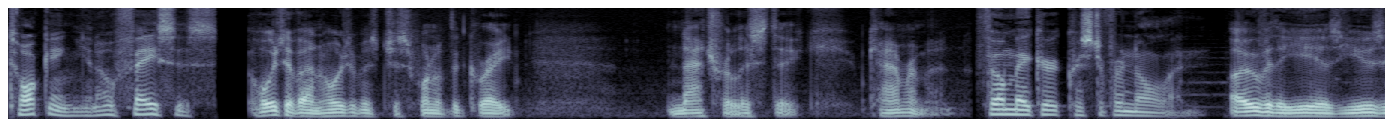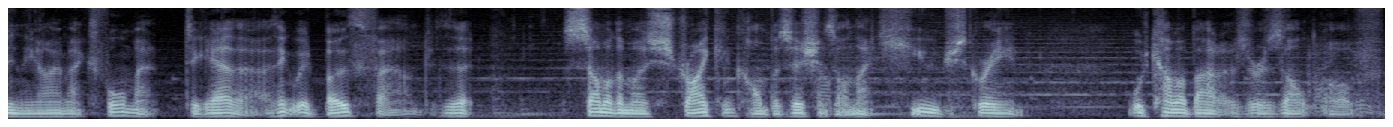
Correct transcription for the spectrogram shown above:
talking, you know, faces. Hoyte van Hoytema is just one of the great naturalistic cameramen. Filmmaker Christopher Nolan. Over the years, using the IMAX format together, I think we'd both found that some of the most striking compositions on that huge screen would come about as a result of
